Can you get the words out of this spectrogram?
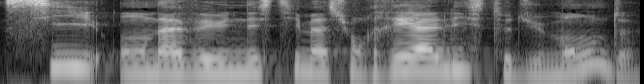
si on avait une estimation réaliste du monde,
